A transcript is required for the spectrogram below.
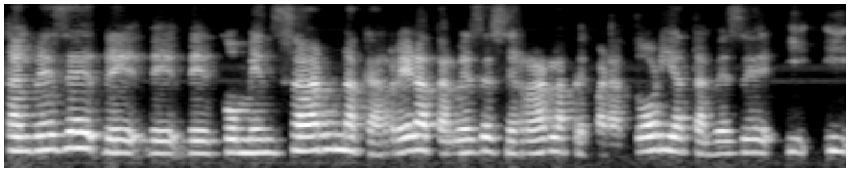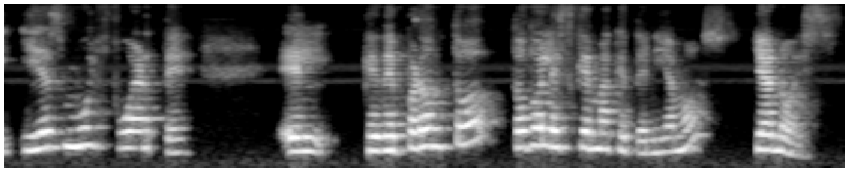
tal vez de, comenzar una carrera, tal vez de cerrar la preparatoria, tal vez de... Y, es muy fuerte el que de pronto todo el esquema que teníamos ya no es,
